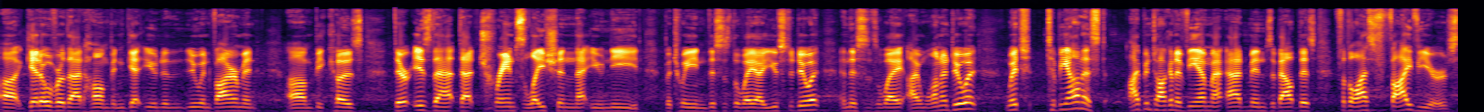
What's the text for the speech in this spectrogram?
uh, get over that hump and get you to the new environment um, because there is that, that translation that you need between this is the way I used to do it and this is the way I want to do it, which to be honest, I've been talking to VM admins about this for the last five years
